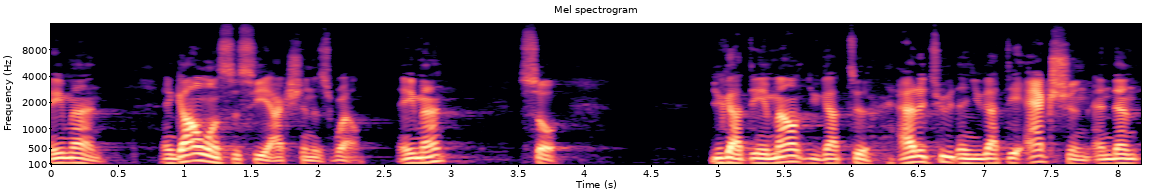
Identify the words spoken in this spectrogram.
Amen. And God wants to see action as well. Amen. So you got the amount, you got the attitude, and you got the action. And then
